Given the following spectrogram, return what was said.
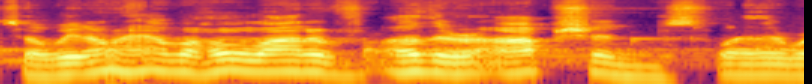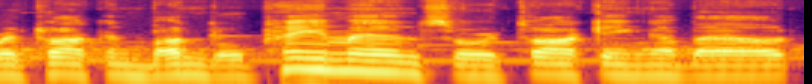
So we don't have a whole lot of other options, whether we're talking bundle payments or talking about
